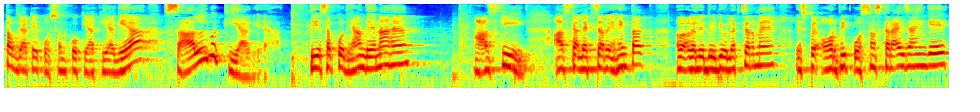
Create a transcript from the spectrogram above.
तब जाके क्वेश्चन को क्या किया गया? सॉल्व किया गया। तो ये सबको ध्यान देना है। आज की, आज का लेक्चर यहीं तक। अब अगले वीडियो लेक्चर में इस पर और भी क्वेश्चंस कराए जाएँगे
